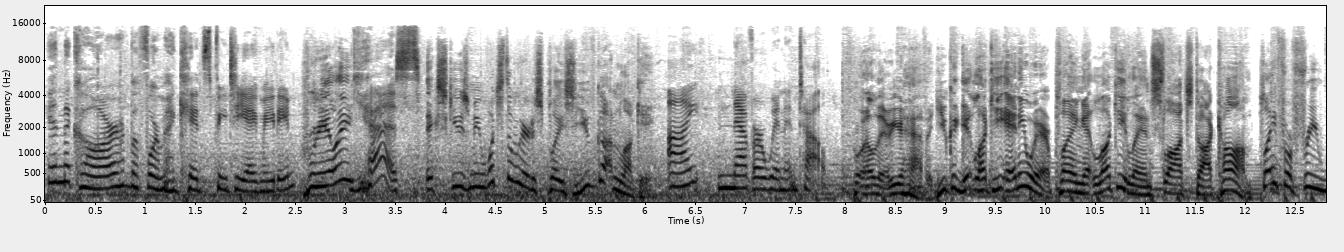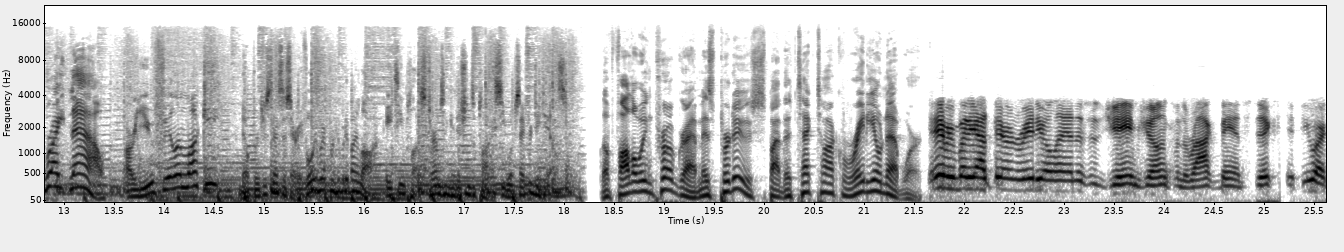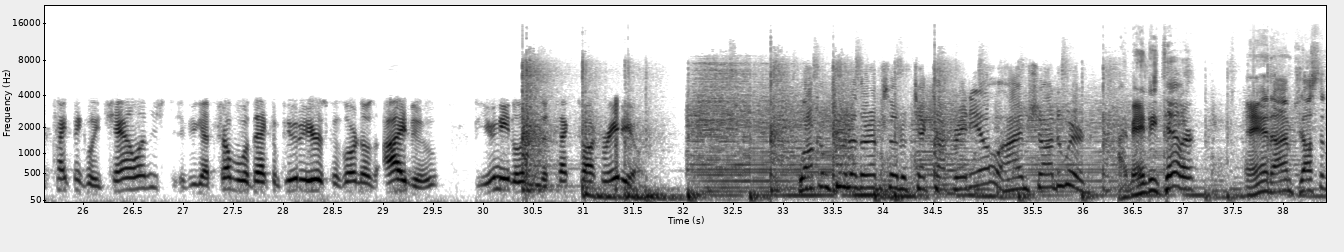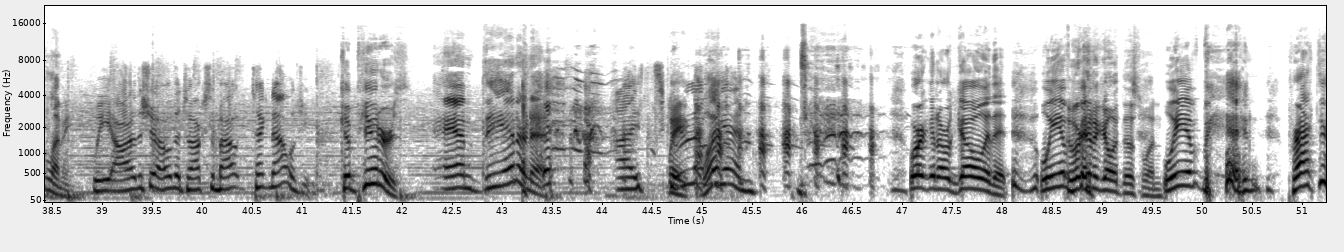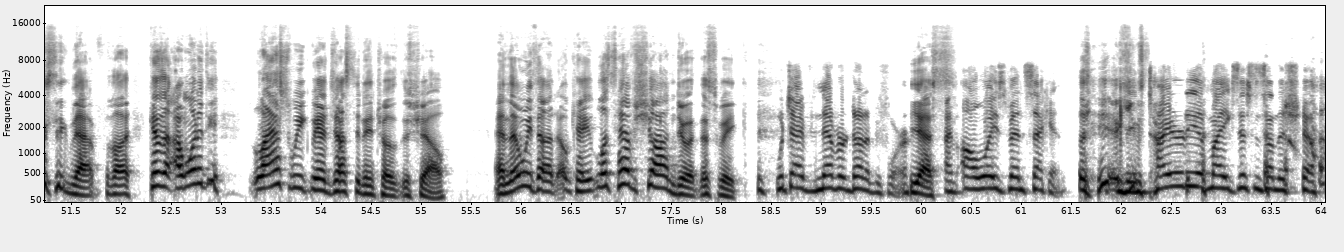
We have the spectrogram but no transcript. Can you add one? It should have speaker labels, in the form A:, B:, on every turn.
A: In the car before my kids' PTA meeting.
B: Really?
A: Yes.
B: Excuse me, what's the weirdest place you've gotten lucky?
C: I never win and tell.
B: Well, there you have it. You can get lucky anywhere playing at LuckyLandSlots.com. Play for free right now. Are you feeling lucky? No purchase necessary. Void where prohibited by law. 18 plus. Terms and conditions apply. See website for details.
D: The following program is produced by the Tech Talk Radio Network.
E: Hey, everybody out there in Radio Land, this is James Young from the rock band Styx. If you are technically challenged, if you got trouble with that computer of yours, because Lord knows I do, you need to listen to Tech Talk Radio.
F: Welcome to another episode of Tech Talk Radio. I'm Sean DeWeird.
D: I'm Andy Taylor.
G: And I'm Justin Lemmy.
F: We are the show that talks about technology.
D: Computers.
G: And the internet.
F: I screwed
G: Wait,
F: it up
G: what?
F: again.
D: We're gonna go with it. We have
G: We're
D: been,
G: going to go with this one.
D: we have been practicing that for the because I wanted to. Last week we had Justin intro the show, and then we thought, okay, let's have Sean do it this week.
F: Which I've never done it before.
D: Yes.
F: I've always been second. The entirety of my existence on this show.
